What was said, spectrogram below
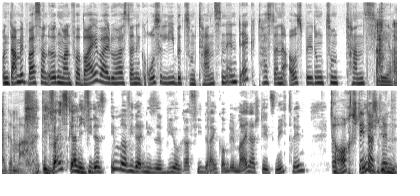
Und damit war es dann irgendwann vorbei, weil du hast deine große Liebe zum Tanzen entdeckt, hast eine Ausbildung zum Tanzlehrer gemacht. Ich weiß gar nicht, wie das immer wieder in diese Biografie reinkommt. In meiner steht es nicht drin. Doch, steht nee, da steht, drin.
